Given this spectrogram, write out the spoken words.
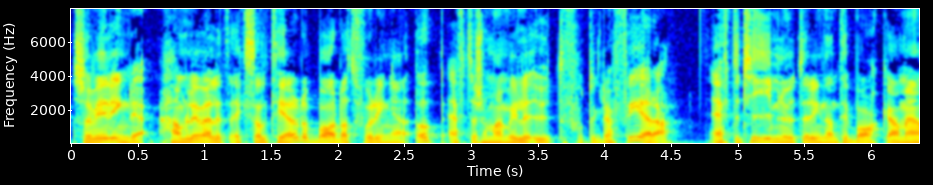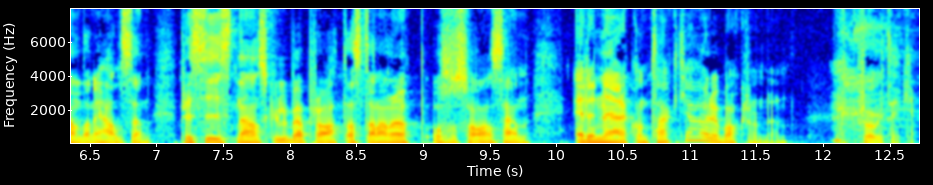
Så vi ringde. Han blev väldigt exalterad och bad att få ringa upp eftersom han ville ut och fotografera. Efter tio minuter ringde han tillbaka med andan i halsen. Precis när han skulle börja prata stannade han upp och så sa han sen, är det närkontakt jag hör i bakgrunden? Frågetecken.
